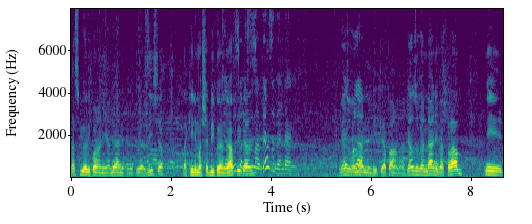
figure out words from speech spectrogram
na sijui alikuwa na nia gani kwenye kuianzisha, lakini mashabiki wa Young Africans vyanzo vya ndani Vyanzo vya ndani ni vipi? Hapana, vyanzo vya ndani vya club ni,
